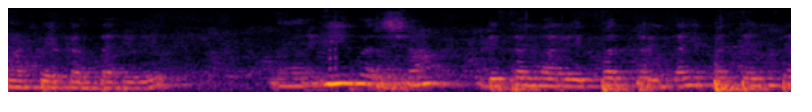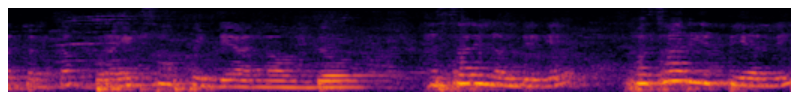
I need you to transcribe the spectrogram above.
ಮಾಡ್ಬೇಕಂತ ಹೇಳಿ. ಈ ವರ್ಷ ಡಿಸೆಂಬರ್ ಇಪ್ಪತ್ತರಿಂದ ಇಪ್ಪತ್ತೆಂಟರ ತನಕ ಬ್ರೈಟ್ಸ್ ಆಫ್ ಇಂಡಿಯಾ ಅನ್ನೋ ಒಂದು ಹೆಸರಿನೊಂದಿಗೆ ಹೊಸ ರೀತಿಯಲ್ಲಿ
